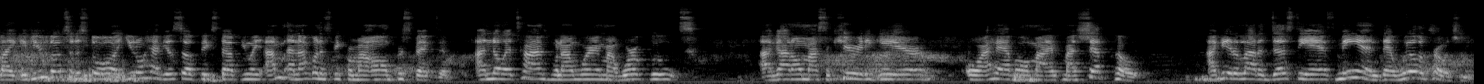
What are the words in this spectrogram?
like if you go to the store, you don't have yourself fixed up. You ain't, I'm, and I'm going to speak from my own perspective. I know at times when I'm wearing my work boots, I got on my security gear, or I have on my my chef coat. I get a lot of dusty ass men that will approach me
